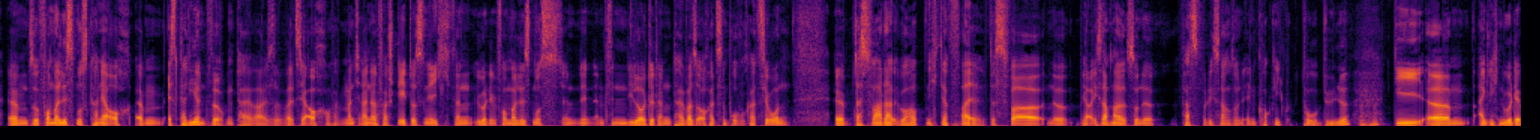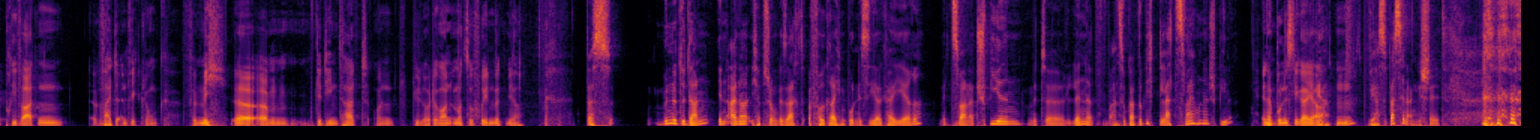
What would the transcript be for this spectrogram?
ähm, so Formalismus kann ja auch ähm, eskalierend wirken teilweise, weil es ja auch, manch einer versteht das nicht, dann über den Formalismus, den, den empfinden die Leute dann teilweise auch als eine Provokation. Äh, das war da überhaupt nicht der Fall. Das war eine, ja, ich sag mal, so eine fast, würde ich sagen, so eine Inkognito-Bühne, mhm. die ähm, eigentlich nur der privaten Weiterentwicklung für mich äh, ähm, gedient hat und die Leute waren immer zufrieden mit mir. Das mündete dann in einer, ich habe es schon gesagt, erfolgreichen Bundesliga-Karriere mit 200 Spielen, mit äh, Ländern, waren sogar wirklich glatt 200 Spiele? In der Bundesliga, ja. ja. Hm. Wie hast du das denn angestellt?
